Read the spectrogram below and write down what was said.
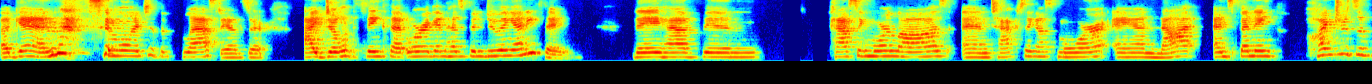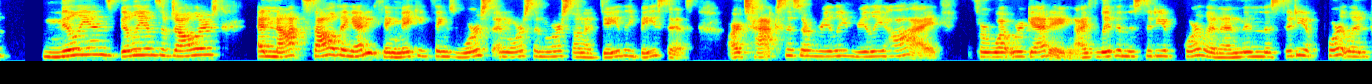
Again, similar to the last answer, I don't think that Oregon has been doing anything. They have been passing more laws and taxing us more and not and spending hundreds of millions, billions of dollars and not solving anything, making things worse and worse and worse on a daily basis. Our taxes are really, really high for what we're getting. I live in the city of Portland, and in the city of Portland,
